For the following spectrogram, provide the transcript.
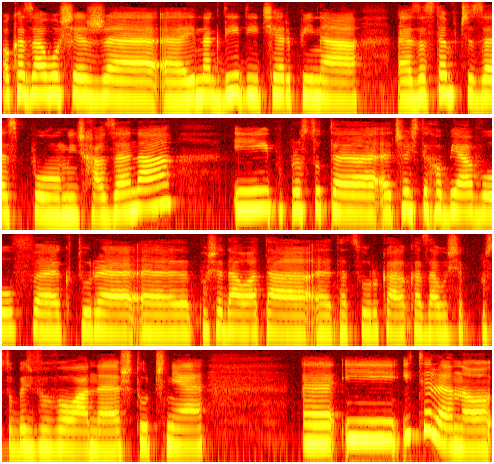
Okazało się, że e, jednak Didi cierpi na e, zastępczy zespół Munchhausena i po prostu te, część tych objawów, które posiadała ta, ta córka, okazały się po prostu być wywołane sztucznie. E, I, I tyle, no.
